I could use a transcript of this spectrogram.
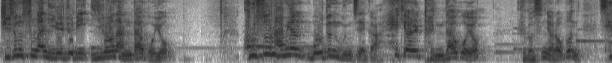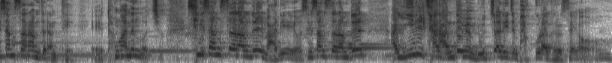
뒤숭숭한 일들이 일어난다고요? 구술하면 모든 문제가 해결된다고요? 그것은 여러분 세상 사람들한테 예, 통하는 거죠. 세상 사람들 말이에요. 세상 사람들 아, 일 잘 안 되면 묘자리 좀 바꾸라 그러세요.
